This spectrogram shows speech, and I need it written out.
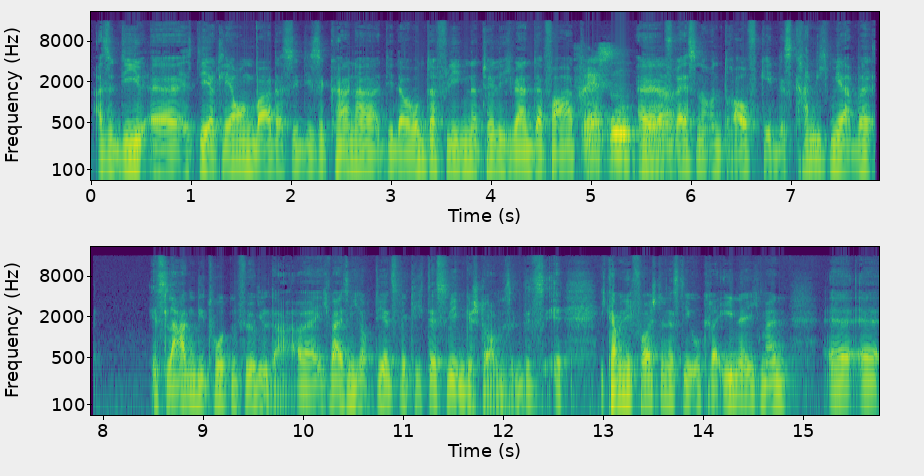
Also die, äh, die Erklärung war, dass sie diese Körner, die da runterfliegen, natürlich während der Fahrt fressen, äh, ja. fressen und draufgehen. Das kann ich mir aber es lagen die toten Vögel da. Aber ich weiß nicht, ob die jetzt wirklich deswegen gestorben sind. Das, ich kann mir nicht vorstellen, dass die Ukraine, ich meine, äh, äh,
